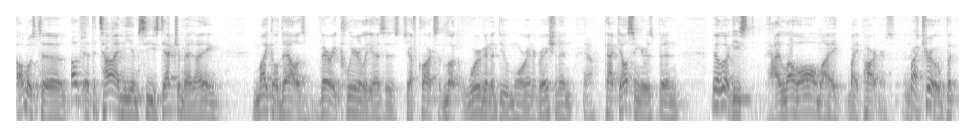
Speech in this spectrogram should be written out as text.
almost to, oh. at the time, EMC's detriment. I think Michael Dell is very clearly, as is Jeff Clarke, said, look, we're going to do more integration. And yeah. Pat Gelsinger has been no, look, he's. I love all my my partners, right. it's true. But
